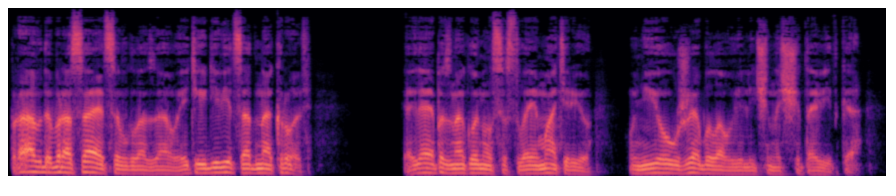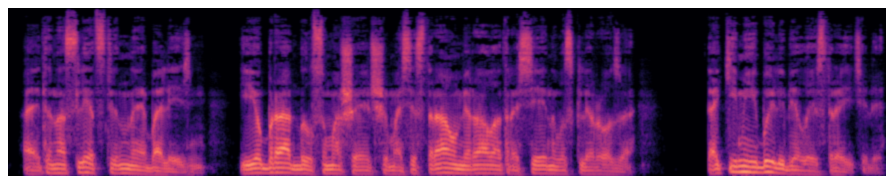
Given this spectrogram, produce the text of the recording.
Правда бросается в глаза, у этих девиц одна кровь. Когда я познакомился с твоей матерью, у нее уже была увеличена щитовидка, а это наследственная болезнь. Ее брат был сумасшедшим, а сестра умирала от рассеянного склероза. Такими и были белые строители.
